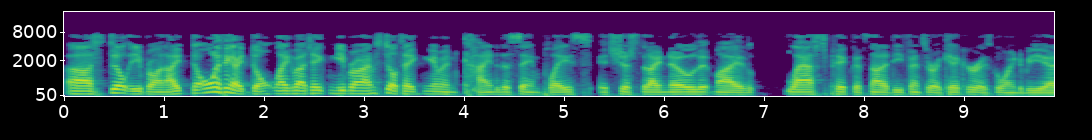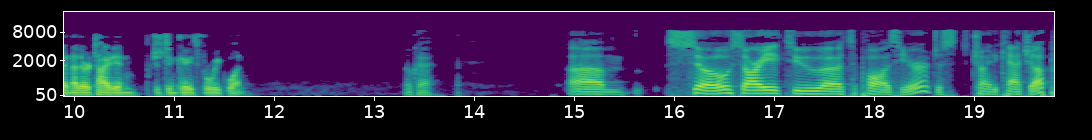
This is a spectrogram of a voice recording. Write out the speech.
Uh, still Ebron. I, the only thing I don't like about taking Ebron, I'm still taking him in kind of the same place. It's just that I know that my last pick that's not a defense or a kicker is going to be another tight end just in case for week one. Okay. Um, so sorry to, uh, to pause here. Just trying to catch up.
